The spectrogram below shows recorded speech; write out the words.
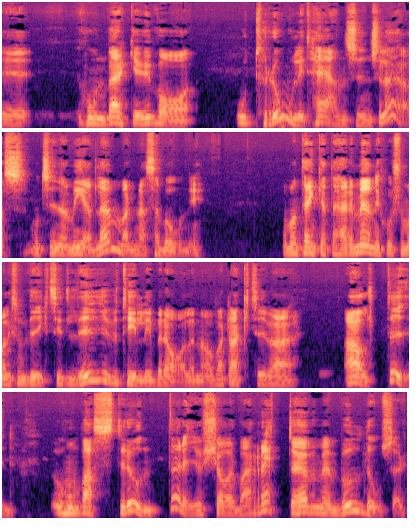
eh, hon verkar ju vara otroligt hänsynslös mot sina medlemmar, den här Saboni. Om man tänker att det här är människor som har liksom vikt sitt liv till Liberalerna och varit aktiva alltid. Och hon bara struntar i och kör bara rätt över med en bulldozer.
